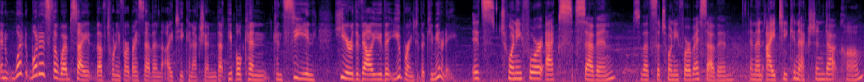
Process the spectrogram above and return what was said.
And what, what is the website of 24 by 7 IT Connection that people can, can see and hear the value that you bring to the community? It's 24x7, so that's the 24 by 7, and then itconnection.com.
